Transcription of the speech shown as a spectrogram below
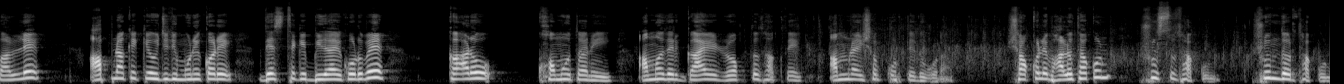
কাড়লে, আপনাকে কেউ যদি মনে করে দেশ থেকে বিদায় করবে, কারও ক্ষমতা নেই, আমাদের গায়ের রক্ত থাকতে আমরা এসব করতে দেবো না। সকলে ভালো থাকুন, সুস্থ থাকুন, সুন্দর থাকুন।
